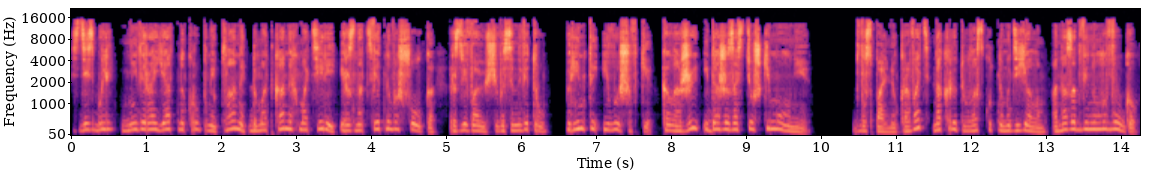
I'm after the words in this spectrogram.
Здесь были невероятно крупные планы домотканых материй и разноцветного шелка, развивающегося на ветру, принты и вышивки, коллажи и даже застежки молнии. Двуспальную кровать, накрытую лоскутным одеялом, она задвинула в угол,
